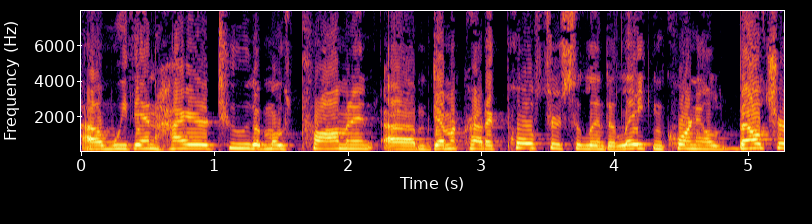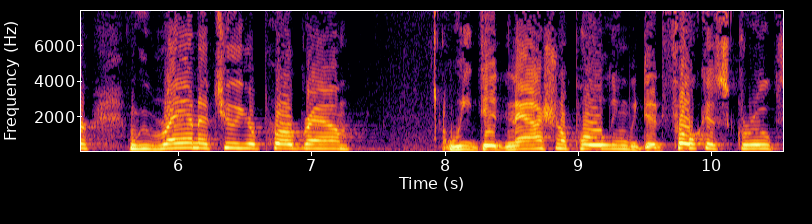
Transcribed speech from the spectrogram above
Uh, we then hired two of the most prominent um, Democratic pollsters, Celinda Lake and Cornell Belcher. We ran a two year program. We did national polling, we did focus groups,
